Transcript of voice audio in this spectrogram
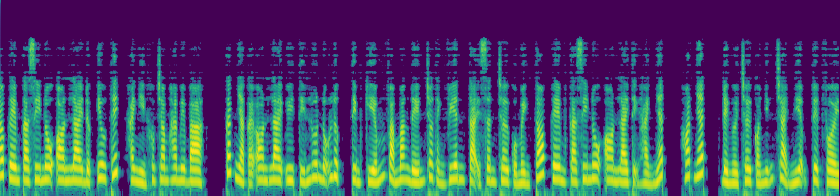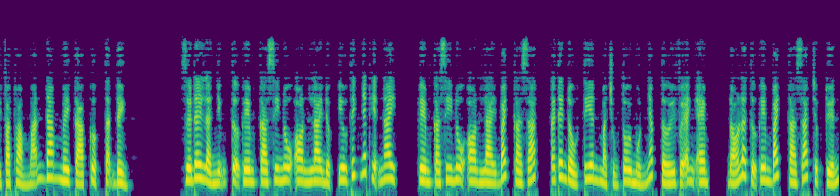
Top Game Casino Online được yêu thích 2023, các nhà cái online uy tín luôn nỗ lực tìm kiếm và mang đến cho thành viên tại sân chơi của mình Top Game Casino Online thịnh hành nhất, hot nhất, để người chơi có những trải nghiệm tuyệt vời và thỏa mãn đam mê cá cược tận đỉnh. Dưới đây là những tựa game casino online được yêu thích nhất hiện nay. Game casino online Baccarat, cái tên đầu tiên mà chúng tôi muốn nhắc tới với anh em, đó là tựa game Baccarat trực tuyến.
